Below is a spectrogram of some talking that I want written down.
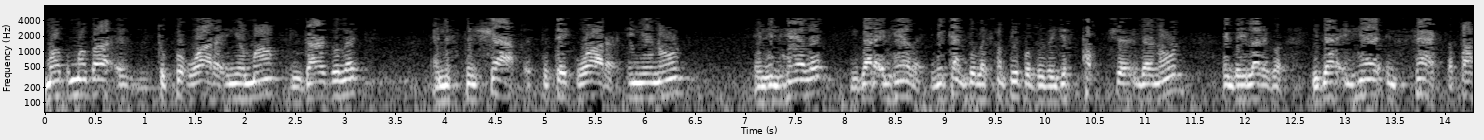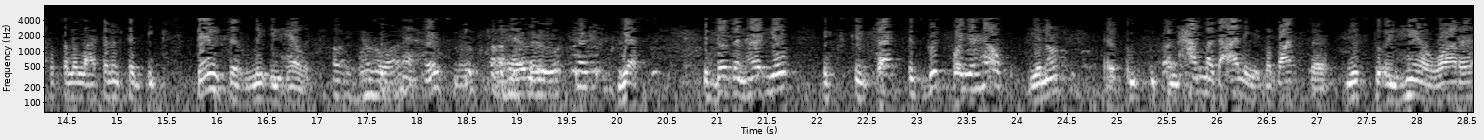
madmada is to put water in your mouth and gargle it, and istinshaq is to take water in your nose and inhale it. You gotta inhale it. You can't do like some people do. They just touch their nose and they let it go. You gotta inhale it. In fact, the Prophet ﷺ said extensively inhale it. That hurts me. Yes. It doesn't hurt you. In fact, it's good for your health, you know. Uh, Muhammad Ali, the boxer, used to inhale water,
